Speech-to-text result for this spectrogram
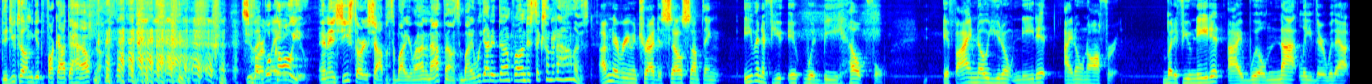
Did you tell him to get the fuck out the house? No. She's Smart like, "We'll lady. call you." And then she started shopping somebody around, and I found somebody. We got it done for under six hundred dollars. I've never even tried to sell something, even if you it would be helpful. If I know you don't need it, I don't offer it. But if you need it, I will not leave there without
